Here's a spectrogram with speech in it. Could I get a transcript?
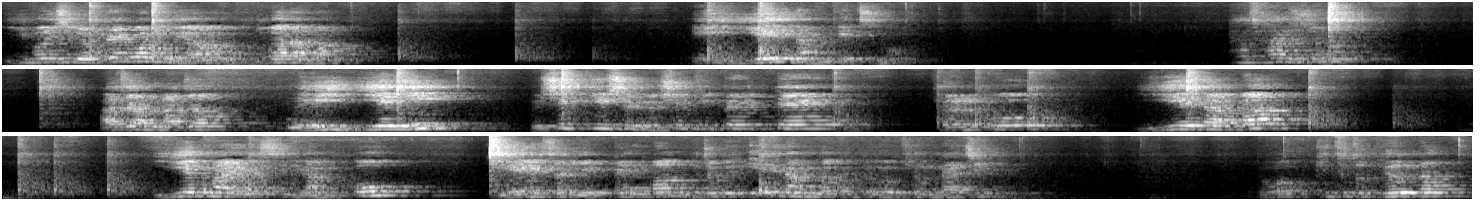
2번식을 빼버리면 누가 남아? A 2n이 남겠지 뭐. 다 사라지잖아. 맞아 안 맞아? 그럼 A 2n이 요 새끼실 요 새끼 뺄 때 결국 2에다가 2n 마이너스 1이 남고 얘에서 얘 뺀 건 무조건 1이 남는다고 했던 거 기억나지? 이거 기트도 배웠나?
